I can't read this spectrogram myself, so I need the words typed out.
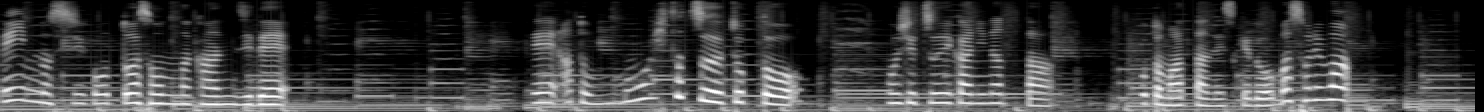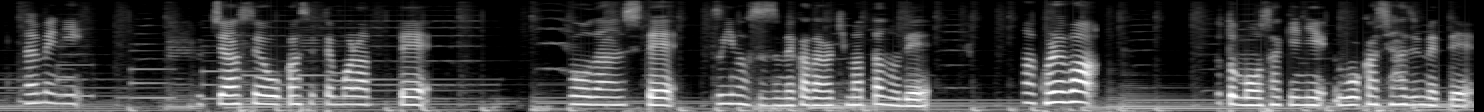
メインの仕事はそんな感じで、で、あともう一つちょっと今週追加になったこともあったんですけど、まあそれは早めに打ち合わせを置かせてもらって相談して次の進め方が決まったので、まあこれはちょっともう先に動かし始めて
